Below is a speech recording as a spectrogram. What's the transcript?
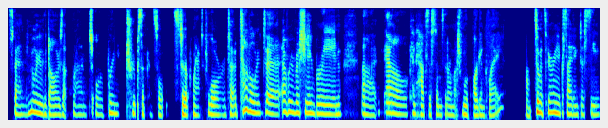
spend millions of dollars up front or bring troops of consultants to the plant floor to tunnel into every machine brain, uh, now can have systems that are much more plug and play. Um, so it's very exciting to see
